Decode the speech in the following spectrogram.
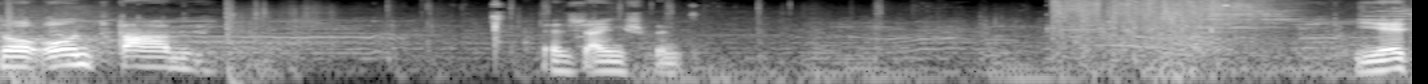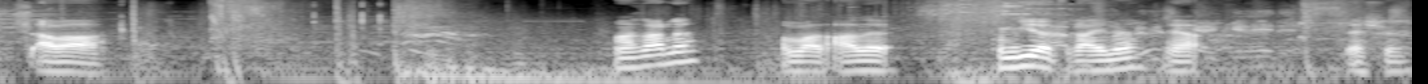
So, und bam. Hat sich eingespinnt. Jetzt aber. Was alle? Aber alle. Kommen wieder drei, ne? Ja, sehr schön.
